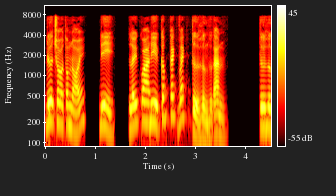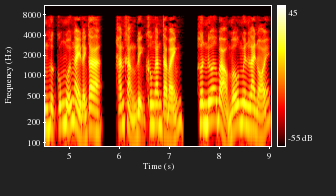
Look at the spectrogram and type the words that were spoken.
đưa cho Tom nói, đi, lấy qua đi cấp cách vách từ hừng hực ăn. Từ hừng hực cũng mỗi ngày đánh ta, hắn khẳng định không ăn ta bánh, hơn nữa bảo mẫu nguyên lai nói,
